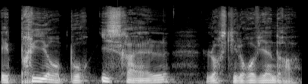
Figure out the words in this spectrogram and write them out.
et priant pour Israël lorsqu'il reviendra.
